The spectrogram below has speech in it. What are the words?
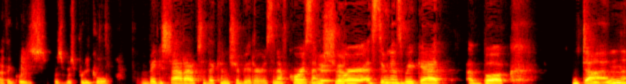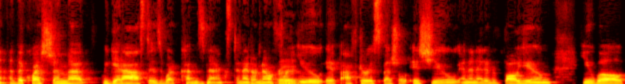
i think was was, was pretty cool. Big shout out to the contributors. And of course i'm yeah. sure as soon as we get a book done, the question that we get asked is what comes next. And I don't know for right. you if after a special issue and an edited volume, you will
